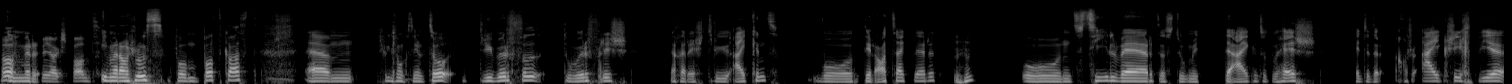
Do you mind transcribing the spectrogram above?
Oh, immer, bin ja gespannt. immer am Schluss vom Podcast. Ähm, das Spiel funktioniert so: drei Würfel, du würfelst, nachher hast du drei Icons, die dir angezeigt werden. Mhm. Und das Ziel wäre, dass du mit den Icons, die du hast, entweder kannst du eine Geschichte wie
